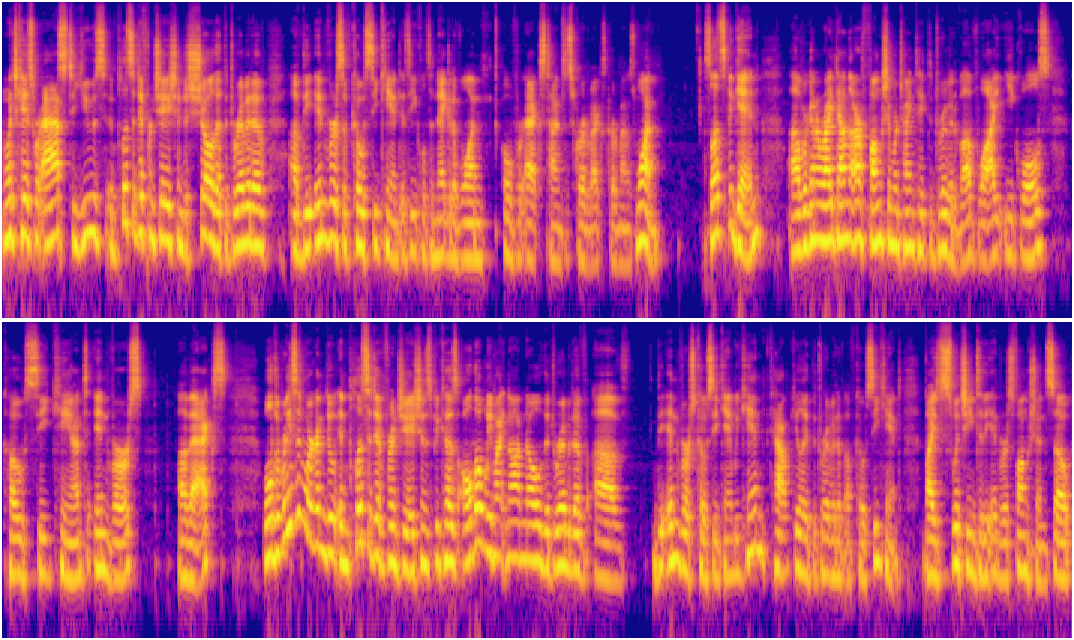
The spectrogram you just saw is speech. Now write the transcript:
in which case we're asked to use implicit differentiation to show that the derivative of the inverse of cosecant is equal to negative 1 over x times the square root of x squared minus 1. So let's begin. Uh, we're going to write down our function we're trying to take the derivative of, y equals cosecant inverse of x. Well, the reason we're going to do implicit differentiation is because although we might not know the derivative of the inverse cosecant, we can calculate the derivative of cosecant by switching to the inverse function. So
